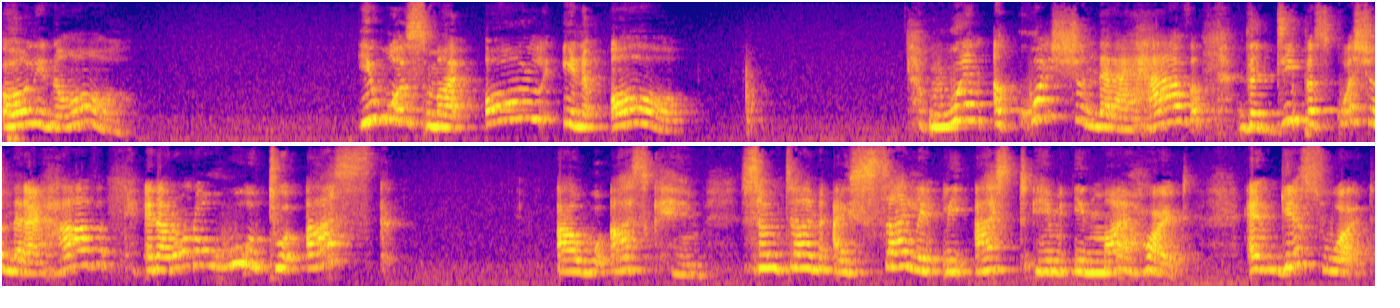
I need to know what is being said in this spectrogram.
all in all. He was my all in all. When a question that I have, the deepest question that I have, and I don't know who to ask, I will ask him. Sometimes I silently asked him in my heart. And guess what?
